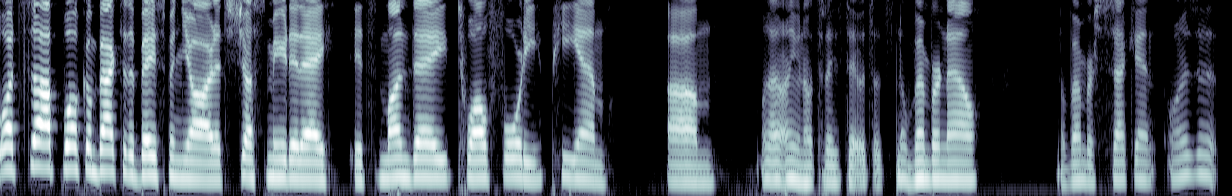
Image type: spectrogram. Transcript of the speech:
What's up? Welcome back to the basement yard. It's just me today. It's Monday, 12:40 p.m. Um, well, I don't even know what today's date. It's, it's November now. November 2nd. What is it?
